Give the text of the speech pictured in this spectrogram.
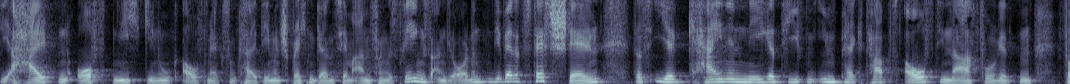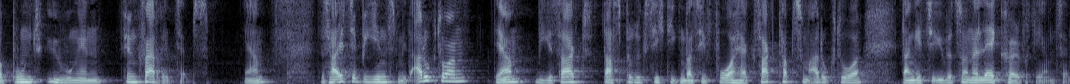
die erhalten oft nicht genug Aufmerksamkeit. Dementsprechend werden sie am Anfang des Trainings angeordnet. Und ihr werdet feststellen, dass ihr keinen negativen Impact habt auf die nachfolgenden Verbundübungen für den Quadrizeps. Ja, das heißt, ihr beginnt mit Adduktoren, ja, wie gesagt, das berücksichtigen, was ich vorher gesagt habe zum Adduktor. Dann geht sie über zu einer Leg Curl Variante.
